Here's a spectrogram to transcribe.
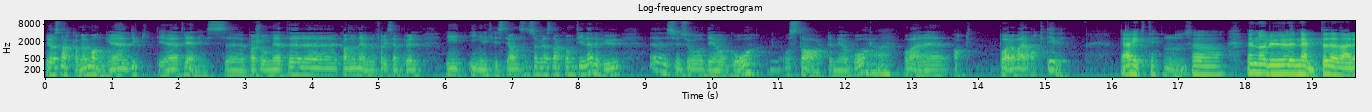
Vi har snakka med mange dyktige treningspersonligheter. Eh, Kan jo nevne f.eks. Ingrid Kristiansen, som vi har snakka om tidligere. Hun syns jo det å gå, å starte med å gå, Ja, og være akt, bare å være aktiv det er viktig. mm. Så, men når du nevnte det der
